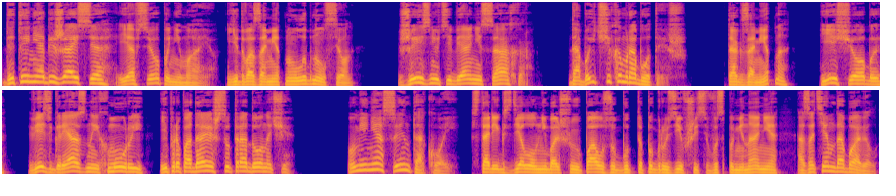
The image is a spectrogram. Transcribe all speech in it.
«Да ты не обижайся, я все понимаю», — едва заметно улыбнулся он. «Жизнь у тебя не сахар. Добытчиком работаешь?» «Так заметно?» «Еще бы весь грязный, хмурый, и пропадаешь с утра до ночи. У меня сын такой». Старик сделал небольшую паузу, будто погрузившись в воспоминания, а затем добавил.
